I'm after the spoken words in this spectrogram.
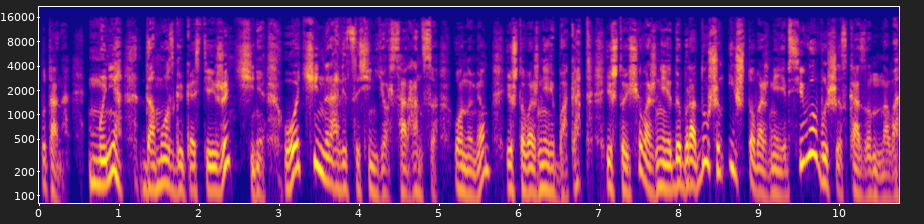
Путана. «Мне до мозга костей женщине очень нравится сеньор Сарансо. Он умен, и, что важнее, богат, и, что еще важнее, добродушен, и, что важнее всего вышесказанного,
